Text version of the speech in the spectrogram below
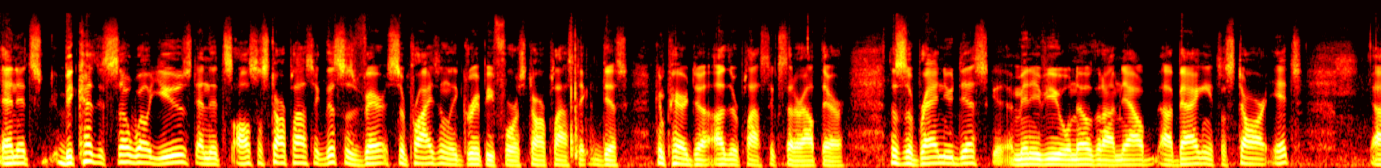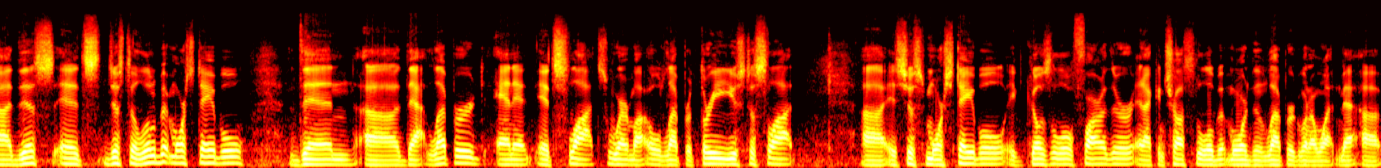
and it's because it's so well used and it's also star plastic, this is very surprisingly grippy for a star plastic disc compared to other plastics that are out there. This is a brand new disc. Many of you will know that I'm now uh, bagging. It's a Star It. Uh, this, it's just a little bit more stable than uh, that Leopard and it, it slots where my old Leopard 3 used to slot. Uh, it's just more stable, it goes a little farther, and I can trust it a little bit more than Leopard when I want uh,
